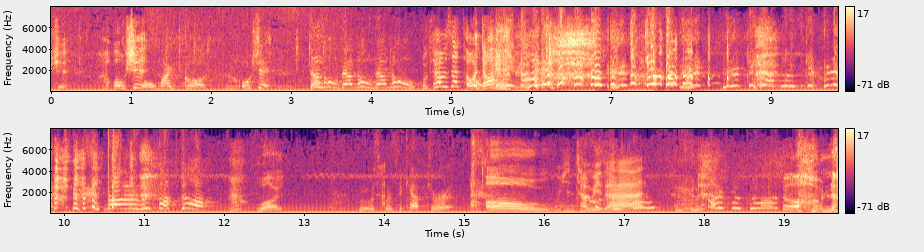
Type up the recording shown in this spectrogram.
Oh, shit. Oh shit. Oh my god. Oh shit. Down the hole, down the hole, down the hole. What the hell is that? Oh, i died. Oh, no, we fucked up. Why? We were supposed to capture it. Oh, you didn't tell me that. I forgot. Oh no.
